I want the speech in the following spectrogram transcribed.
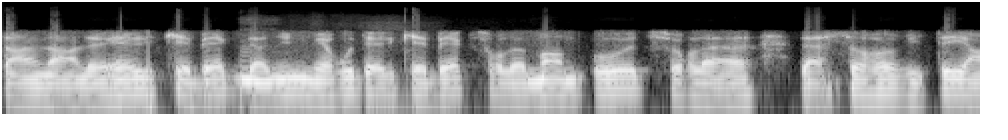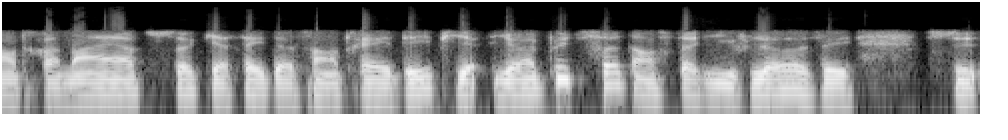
dans, dans le L Québec, Mhm. dernier numéro d'El Québec sur le momhood, sur la, la sororité entre mères, tout ça, qui essaye de s'entraider. Puis il y a- il y, a un peu de ça dans ce livre-là. C'est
